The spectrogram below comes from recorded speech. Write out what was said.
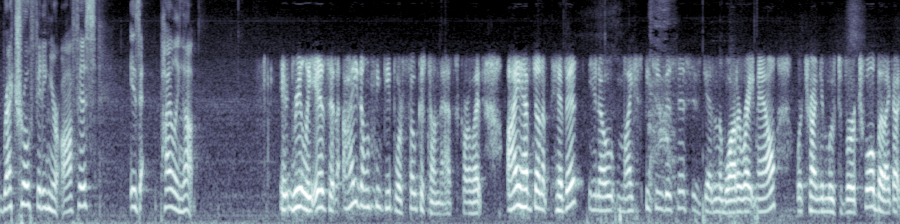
retrofitting your office is piling up. It really is, and I don't think people are focused on that, Scarlet. I have done a pivot. You know, my speaking business is dead in the water right now. We're trying to move to virtual, but I got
